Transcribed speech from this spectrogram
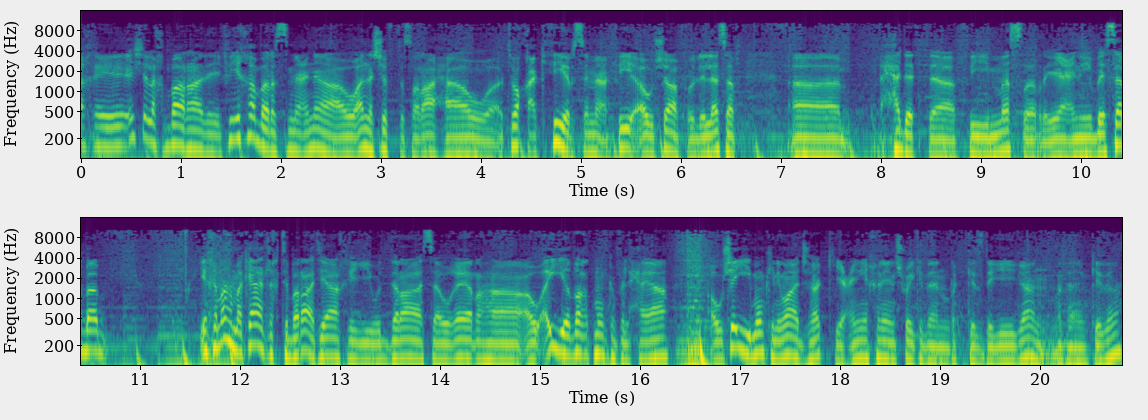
يا أخي إيش الأخبار هذه؟ في خبر سمعناه وأنا شفته صراحة وأتوقع كثير سمع فيه أو شافه للأسف آه، حدث في مصر يعني بسبب يا أخي مهما كانت الاختبارات يا أخي والدراسة وغيرها أو أي ضغط ممكن في الحياة أو شيء ممكن يواجهك يعني خلينا شوي كذا نركز دقيقة مثلا كذا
